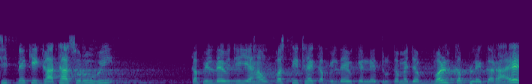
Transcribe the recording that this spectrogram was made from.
जीतने की गाथा शुरू हुई। कपिल देव जी यहाँ उपस्थित है। कपिल देव के नेतृत्व में जब वर्ल्ड कप लेकर आए,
